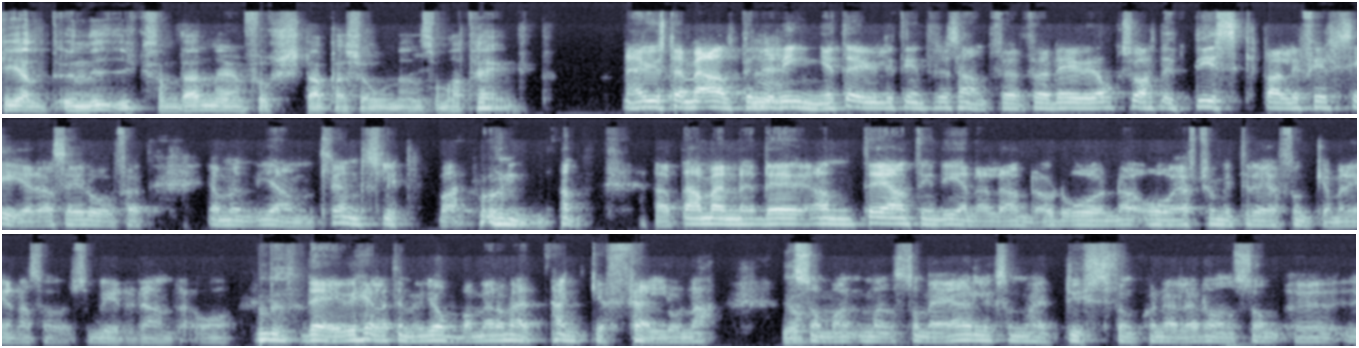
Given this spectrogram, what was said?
helt unik. Som den är den första personen som har tänkt. Nej, just det med allt eller Nej. inget är ju lite intressant. För, för det är ju också att det diskvalificerar sig då för att ja, men egentligen slippa undan. Att ja, men det, det är antingen det ena eller det andra. Och, då, och eftersom inte det funkar med det ena så, så blir det det andra. Och det är ju hela tiden att jobba med de här tankefällorna. Ja. Som, man, man, som är liksom de här dysfunktionella, de som eh,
